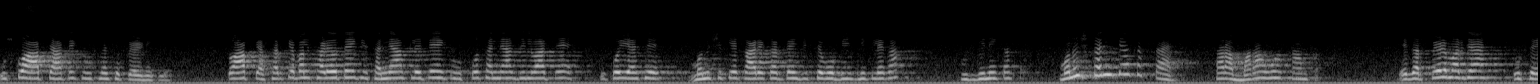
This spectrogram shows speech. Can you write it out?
उसको आप चाहते कि उसमें से पेड़ निकले। तो आप क्या सर के बल खड़े होते हैं कि संन्यास लेते हैं, कि उसको संन्यास दिलवाते हैं, कि कोई ऐसे मनुष्य के कार्य करते हैं जिससे वो बीज निकलेगा? कुछ भी नहीं कर सकता। मनुष्य कर ही क्या सकता है? सारा मरा हुआ काम कर। अगर पेड़ मर जाए तो उसे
